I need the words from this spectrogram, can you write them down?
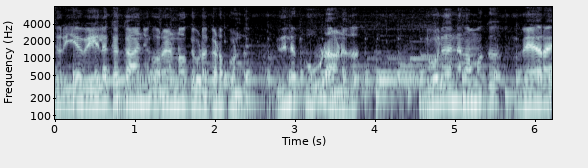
ചെറിയ വെയിലൊക്കെ കാഞ്ഞ് കുറെ എണ്ണമൊക്കെ ഇവിടെ കിടപ്പുണ്ട്. ഇതിന്റെ കൂടാണിത്. ഇതുപോലെ തന്നെ നമുക്ക് വേറെ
